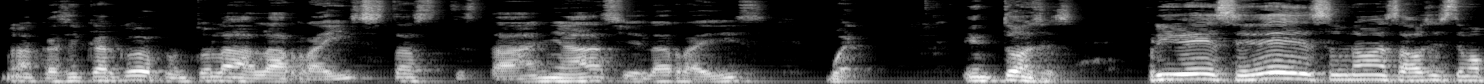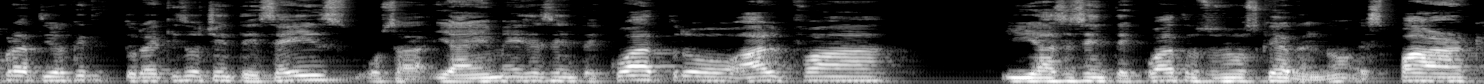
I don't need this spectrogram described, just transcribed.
Bueno, acá se cargo de pronto la, la raíz está, está, dañada, si es la raíz. Bueno, entonces, FreeBSD es un avanzado sistema operativo de arquitectura x86, o sea, IAM64, Alpha, IA64, esos son los kernels, ¿no? Spark,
